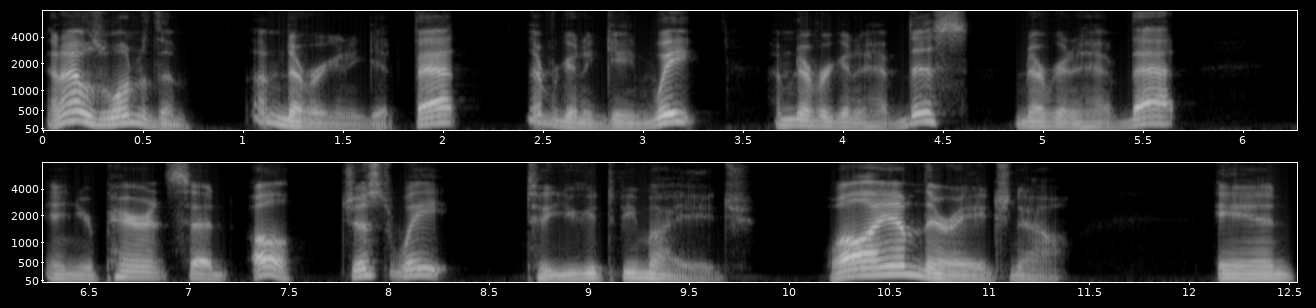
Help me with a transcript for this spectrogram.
and I was one of them, I'm never going to get fat, never going to gain weight, I'm never going to have this, I'm never going to have that. And your parents said, Oh, just wait till you get to be my age. Well, I am their age now. And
